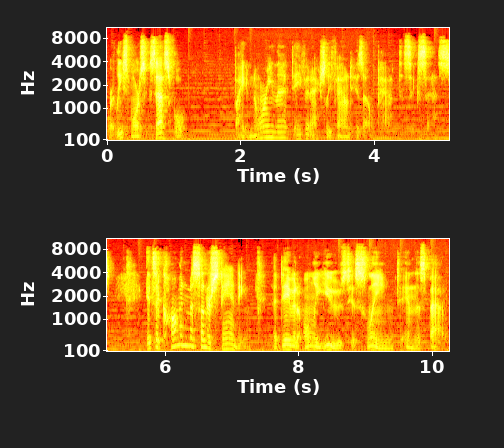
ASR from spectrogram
or at least more successful, by ignoring that, David actually found his own path to success. It's a common misunderstanding that David only used his sling to end this battle.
